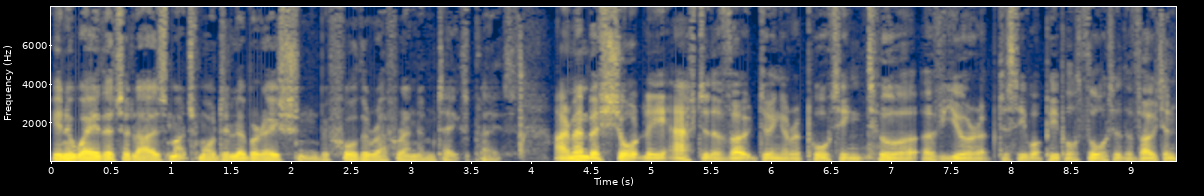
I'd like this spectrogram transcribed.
in a way that allows much more deliberation before the referendum takes place. I remember shortly after the vote doing a reporting tour of Europe to see what people thought of the vote, and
